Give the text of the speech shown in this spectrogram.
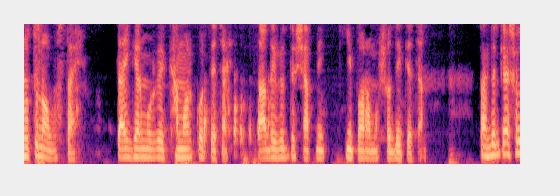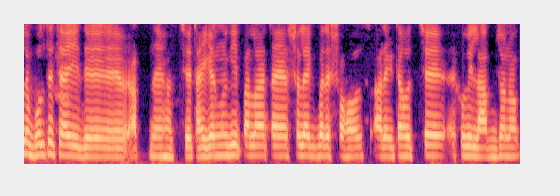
নতুন অবস্থায় টাইগার মুরগির খামার করতে চায়, তাদের উদ্দেশ্যে আপনি কি পরামর্শ দিতে চান? তাদেরকে আসলে বলতে চাই যে, আপনি হচ্ছে টাইগার মুরগি পালাটা আসলে একবারে সহজ, আর এটা হচ্ছে খুবই লাভজনক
